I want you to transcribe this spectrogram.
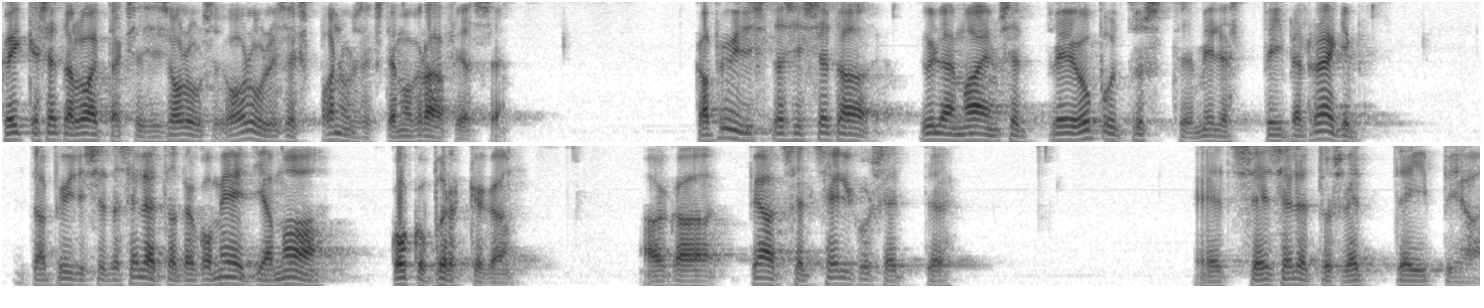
kõike seda loetakse siis olus-, oluliseks panuseks demograafiasse. ka püüdis ta siis seda ülemaailmset veeuputust, millest piibel räägib. ta püüdis seda seletada komeedia maa kokkupõrkega. aga peatselt selgus, et, et see seletus vett ei pea.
